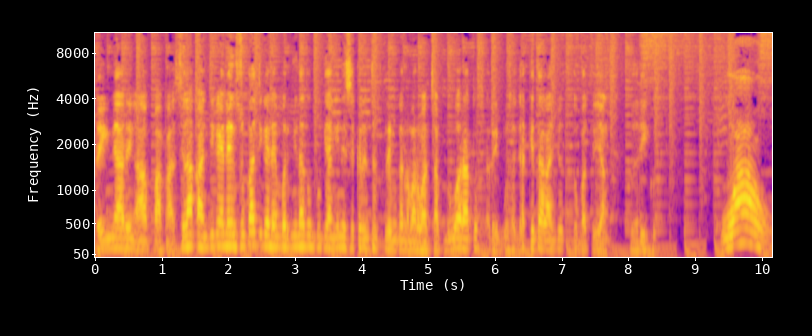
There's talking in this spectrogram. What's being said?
ringnya ring apa kak? Silakan jika ada yang suka jika ada yang berminat untuk yang ini screenshot kirim ke nomor WhatsApp 200.000 saja. Kita lanjut ke batu yang berikut. Wow!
